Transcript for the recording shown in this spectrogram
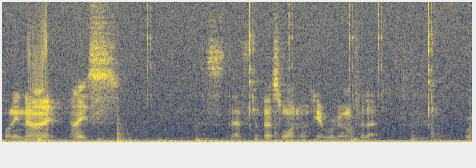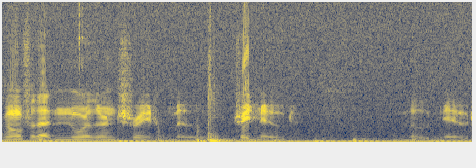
29. Nice. That's, that's the best one. Okay, we're going for that. We're going for that northern trade mood. Trade node. Mood node.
